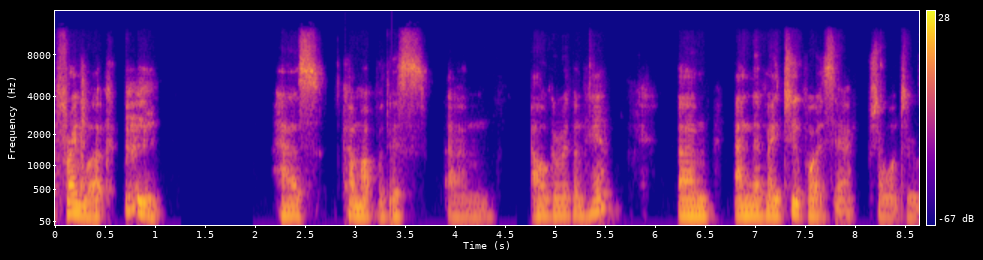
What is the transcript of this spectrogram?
framework has come up with this um, algorithm here. Um, and they've made two points here, which I want to,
